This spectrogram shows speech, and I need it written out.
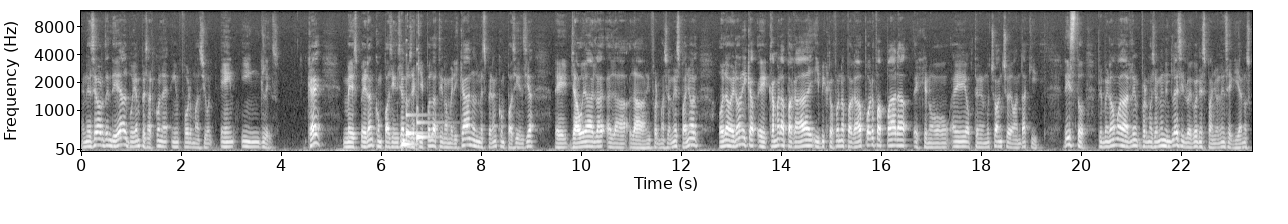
en ese orden de ideas voy a empezar con la información en inglés. Okay. Me esperan con paciencia los equipos latinoamericanos, me esperan con paciencia Eh, ya voy a dar la, la, información en español. Hola Verónica, eh, cámara apagada y micrófono apagado, porfa, para eh, que no obtener mucho ancho de banda aquí. Listo, primero vamos a darle información en inglés y luego en español enseguida nos,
